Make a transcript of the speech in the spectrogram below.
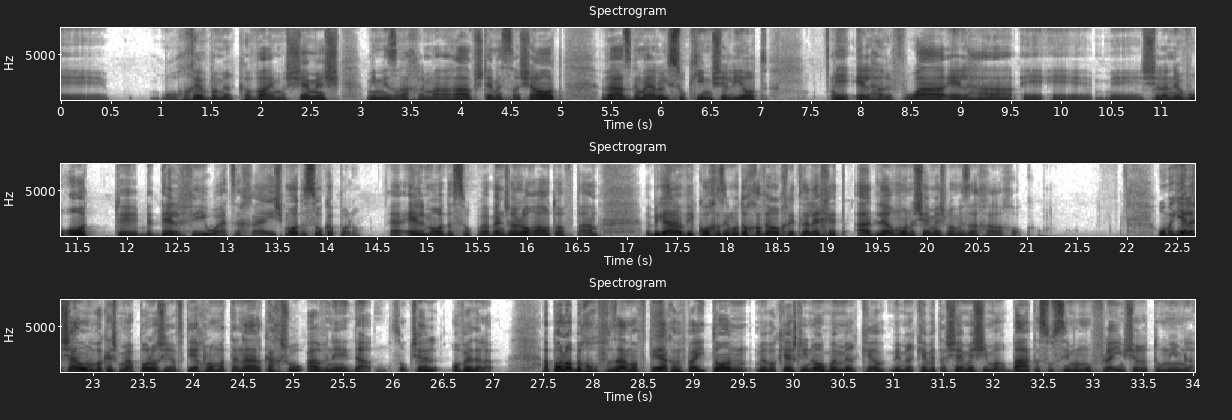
רוכב במרכבה עם השמש ממזרח למערב, 12 שעות, ואז גם היה לו עיסוקים של להיות אה, אל הרפואה, אל ה... אה, של הנבואות. אה, בדלפי, הוא היה צריך, איש מאוד עסוק אפולו. היה אל מאוד עסוק, והבן שלו לא ראה אותו אף פעם, ובגלל הוויכוח הזה עם אותו חבר הוא החליט ללכת עד לארמון השמש במזרח הרחוק. הוא מגיע לשם, הוא מבקש מאפולו שיבטיח לו מתנה על כך שהוא אב נהדר, סוג של עובד עליו. אפולו בחופזה מבטיח, ובעיתון מבקש לנהוג במרכב, במרכבת השמש עם ארבעת הסוסים המופלאים שרתומים לה.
